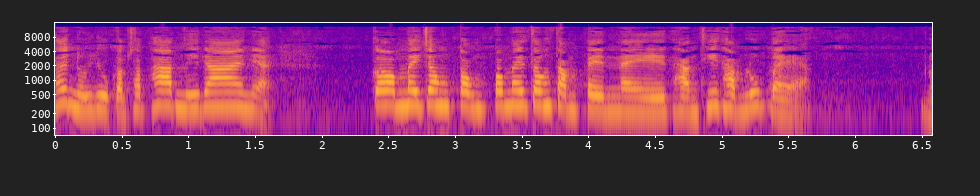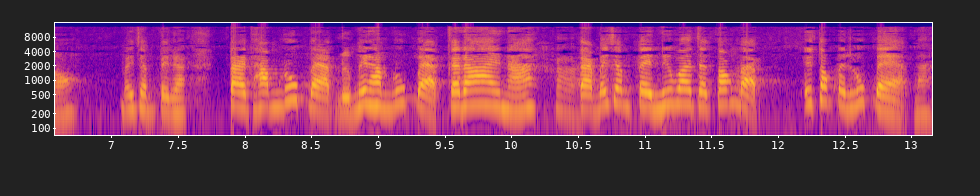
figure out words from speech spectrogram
ถ้าหนูอยู่กับสภาพนี้ได้เนี่ย ก็ไม่ต้องต้องก็ไม่ต้องจำเป็นในทางที่ทำรูปแบบเนาะไม่จำเป็นนะแต่ทำรูปแบบหรือไม่ทำรูปแบบก็ได้นะค่ะแต่ไม่จำเป็นที่ว่าจะต้องแบบเอ้ยต้องเป็นรูปแบบนะ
